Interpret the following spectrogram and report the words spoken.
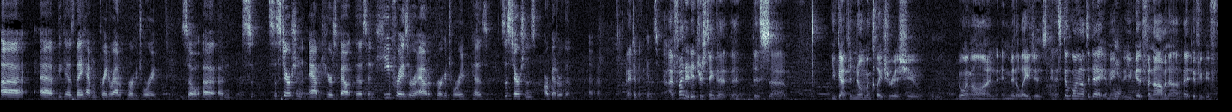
uh, uh, because they haven't prayed her out of purgatory. So uh, a Cistercian abbot hears about this and he prays her out of purgatory because Cistercians are better than uh, Dominicans. I find it interesting that that this uh, you've got the nomenclature issue Mm-hmm. going on in Middle Ages, and it's still going on today. I mean, Yeah. you get phenomena. uh, If you, if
